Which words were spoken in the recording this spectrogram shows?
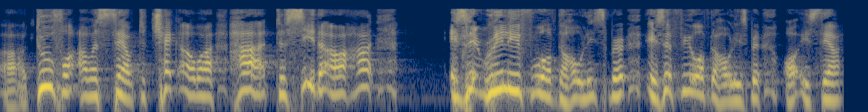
uh, do for ourselves to check our heart to see that our heart is it really full of the Holy Spirit? Is it full of the Holy Spirit, or is there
